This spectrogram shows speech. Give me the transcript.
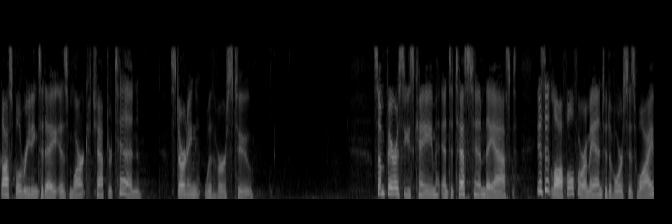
Gospel reading today is Mark chapter 10, starting with verse 2. Some Pharisees came, and to test him they asked, Is it lawful for a man to divorce his wife?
